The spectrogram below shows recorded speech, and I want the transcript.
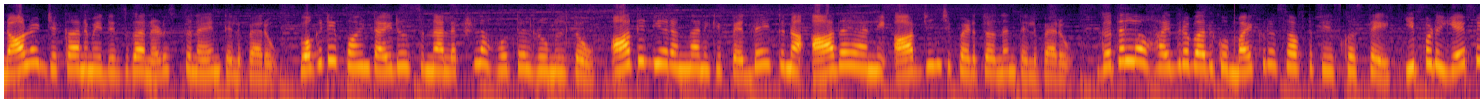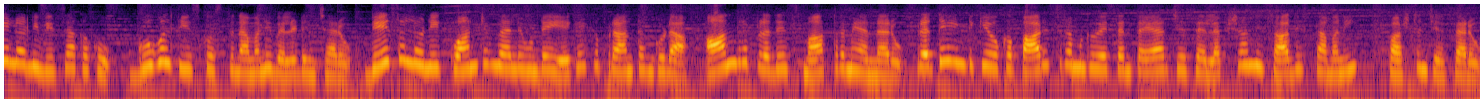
నాలెడ్జ్ ఎకానమీ దిశగా నడుస్తున్నాయని తెలిపారు. ఒకటి పాయింట్ ఐదు సున్నా లక్షల హోటల్ రూములతో ఆతిథ్య రంగానికి పెద్ద ఎత్తున ఆదాయాన్ని ఆర్జించి పెడుతోందని తెలిపారు. గతంలో హైదరాబాద్కు మైక్రోసాఫ్ట్ తీసుకొస్తే ఇప్పుడు ఏపీలోని విశాఖకు గూగుల్ తీసుకొస్తున్నామని వెల్లడించారు. దేశంలోని క్వాంటమ్ వ్యాలీ ఉండే ఏకైక ప్రాంతం కూడా ఆంధ్రప్రదేశ్ మాత్రమే అన్నారు. ప్రతి ఇంటికి ఒక పారిశ్రామికవేత్తను తయారు చేసే లక్ష్యాన్ని సాధిస్తామని స్పష్టం చేశారు.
